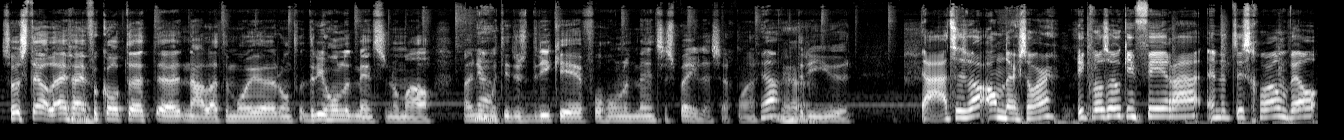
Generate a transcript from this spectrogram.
Zo stel, hij, hij verkoopt het, eh, nou laten we mooi eh, rond 300 mensen normaal. Maar nu Ja. moet hij dus drie keer voor 100 mensen spelen, zeg maar. Ja. Ja. Drie uur. ja, het is wel anders hoor. Ik was ook in Vera en het is gewoon wel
